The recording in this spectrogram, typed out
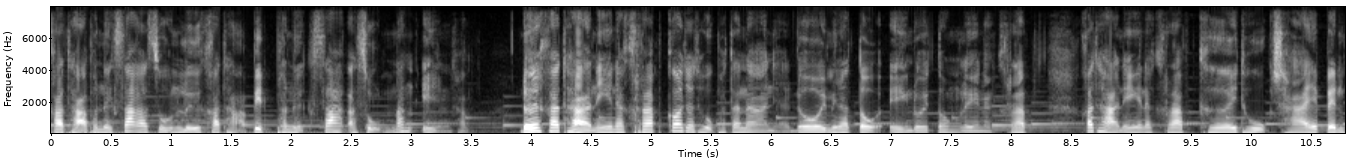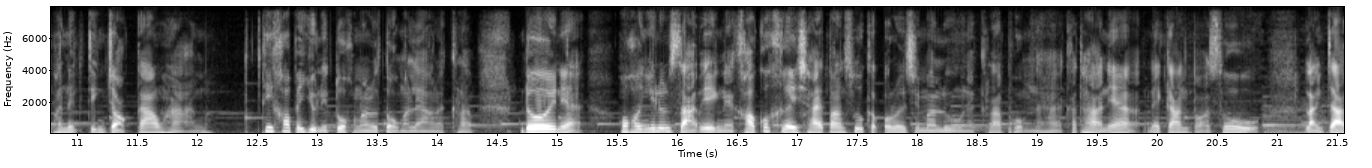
คาถาผนึกซากอสูรหรือคาถาปิดผนึกซากอสูรนั่นเองครับ โดยคาถานี้นะครับก็จะถูกพัฒนาเนี่ยโดยมินาโตะเองโดยตรงเลยนะครับคาถานี้นะครับเคยถูกใช้เป็นผนึกจิ้งจอกก้าวหาง ที่เข้าไปอยู่ในตัวของนารูโตะมาแล้วนะครับ โดยเนี่ยโฮคางิรุ่นสามเองเนี่ยเขาก็เคยใช้ตอนสู้กับโอโรจิมารุนะครับผมนะฮะคาถาเนี่ยในการต่อสู้หลังจาก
